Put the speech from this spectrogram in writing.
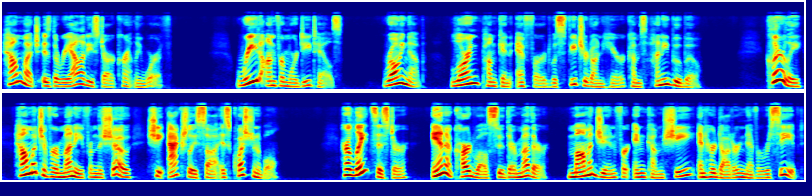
how much is the reality star currently worth? Read on for more details. Growing up, Lauryn Pumpkin Efford was featured on Here Comes Honey Boo Boo. Clearly, how much of her money from the show she actually saw is questionable. Her late sister, Anna Cardwell, sued their mother, Mama June, for income she and her daughter never received.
